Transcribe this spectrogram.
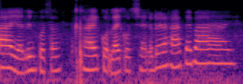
าย อย่าลืมกด subscribe กดไลค์ กดแชร์กันด้วยนะคะ บ๊ายบาย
